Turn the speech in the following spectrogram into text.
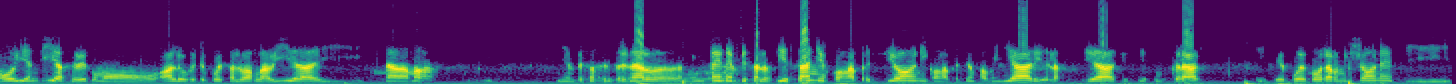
hoy en día se ve como algo que te puede salvar la vida y nada más. Y empezás a entrenar, un nene empieza a los 10 años con la presión y con la presión familiar y de la sociedad, que si es un crack y que puede cobrar millones y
